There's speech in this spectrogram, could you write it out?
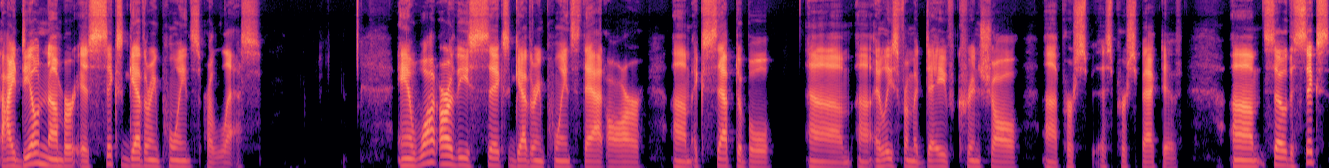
ideal number is 6 gathering points or less. And what are these 6 gathering points that are, um, acceptable, um, uh, at least from a Dave Crenshaw, uh, pers perspective? Um, so the 6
